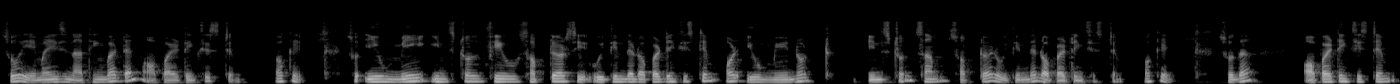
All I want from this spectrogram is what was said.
so AMI is nothing but an operating system okay. So you may install few softwares within that operating system or you may not install some software within that operating system. Okay. So the operating system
